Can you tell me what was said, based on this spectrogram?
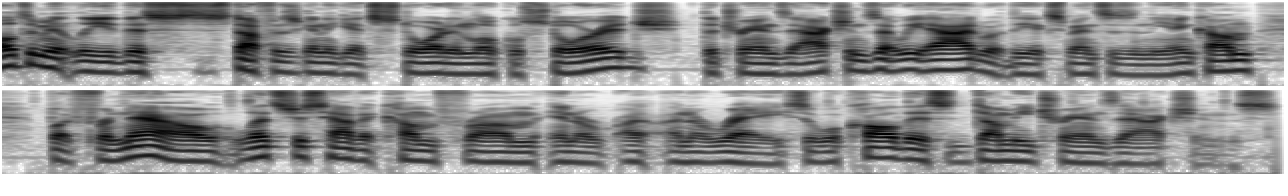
ultimately, this stuff is going to get stored in local storage, the transactions that we add, what the expenses and the income. But for now, let's just have it come from an, an array. So we'll call this dummy transactions.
